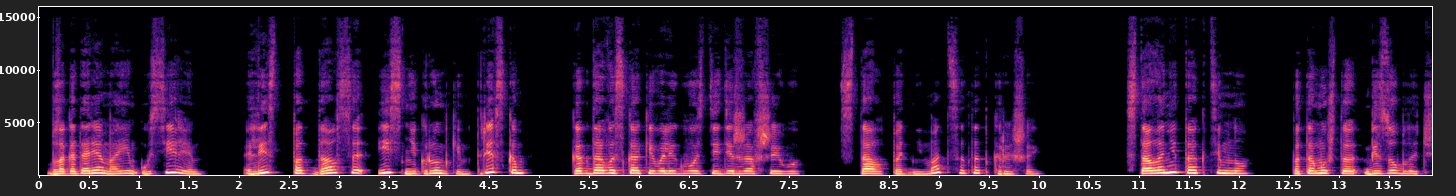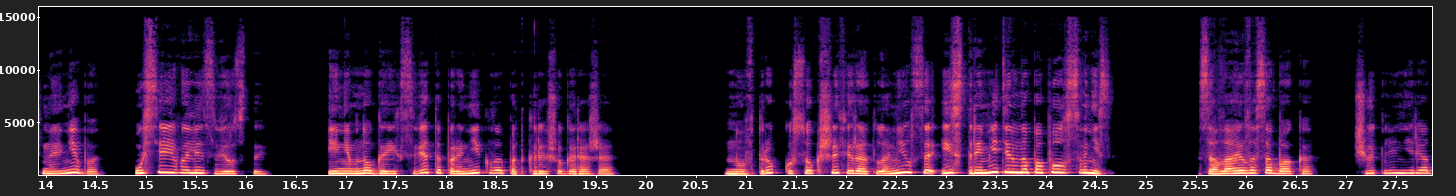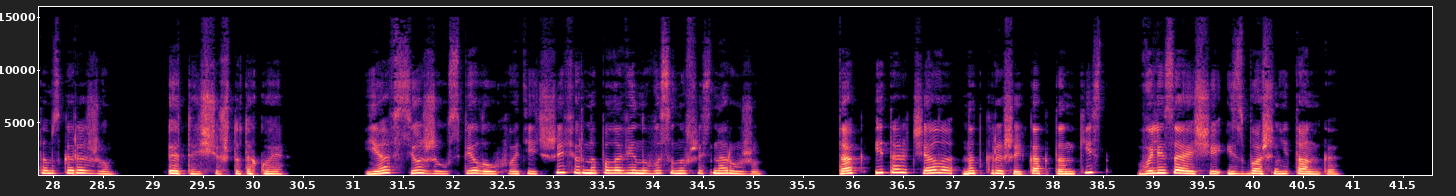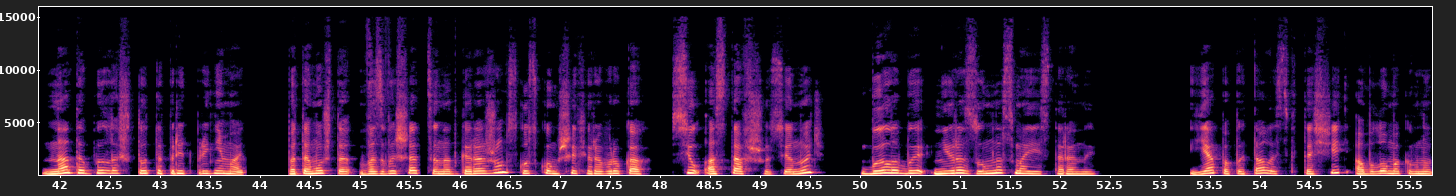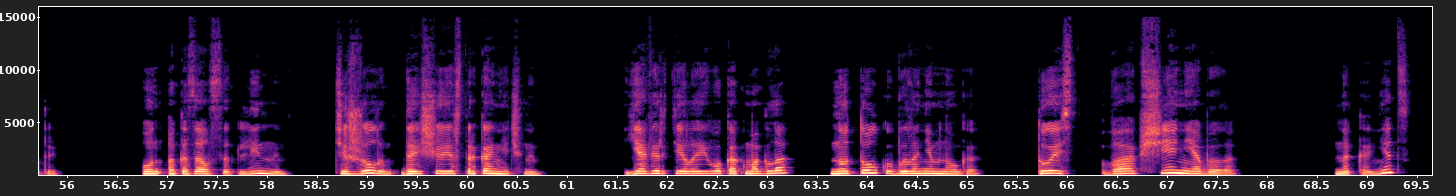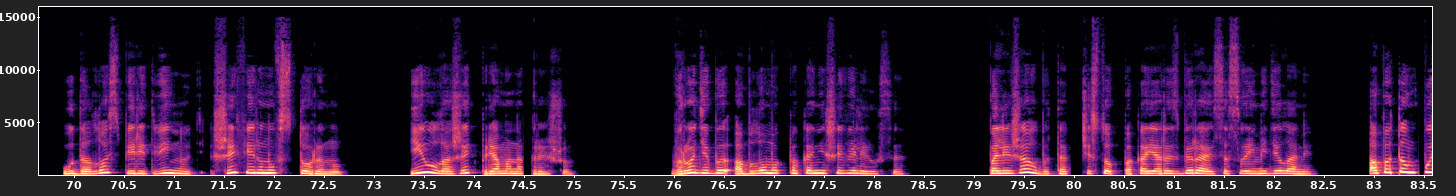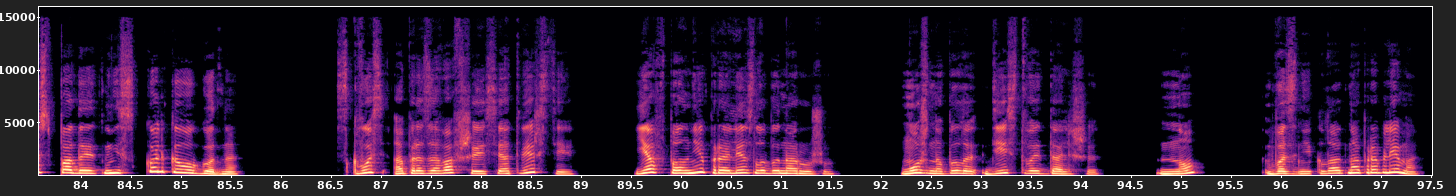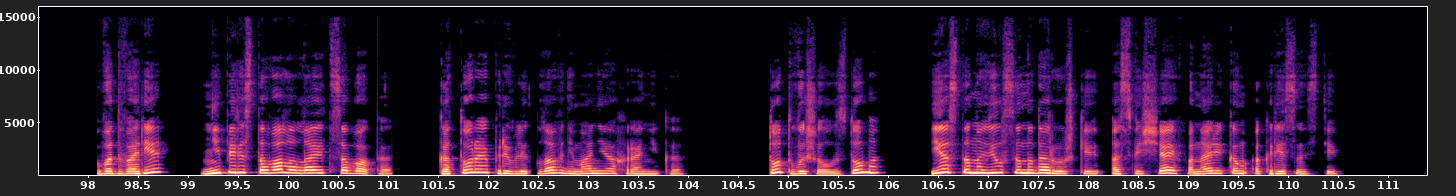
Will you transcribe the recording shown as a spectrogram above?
Благодаря моим усилиям лист поддался и с негромким треском, когда выскакивали гвозди, державшие его, стал подниматься над крышей. Стало не так темно, потому что безоблачное небо усеивали звезды, и немного их света проникло под крышу гаража. Но вдруг кусок шифера отломился и стремительно пополз вниз. Залаяла собака, чуть ли не рядом с гаражом. Это еще что такое? Я все же успела ухватить шифер наполовину, высунувшись наружу. Так и торчала над крышей, как танкист, вылезающий из башни танка. Надо было что-то предпринимать, потому что возвышаться над гаражом с куском шифера в руках всю оставшуюся ночь было бы неразумно с моей стороны. Я попыталась втащить обломок внутрь. Он оказался длинным, тяжелым, да еще и остроконечным. Я вертела его как могла, но толку было немного. То есть вообще не было. Наконец удалось передвинуть шиферину в сторону и уложить прямо на крышу. Вроде бы обломок пока не шевелился. Полежал бы так часок, пока я разбираюсь со своими делами, а потом пусть падает вниз угодно. Сквозь образовавшееся отверстие я вполне пролезла бы наружу. Можно было действовать дальше. Но возникла одна проблема. Во дворе не переставала лаять собака, которая привлекла внимание охранника. Тот вышел из дома и остановился на дорожке, освещая фонариком окрестности.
